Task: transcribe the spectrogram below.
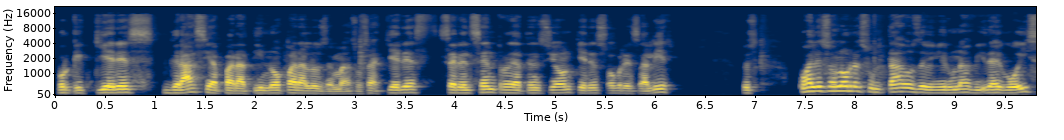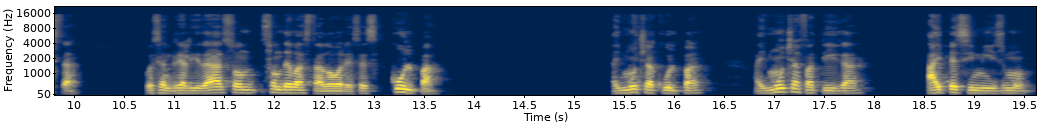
porque quieres gracia para ti, no para los demás. O sea, quieres ser el centro de atención, quieres sobresalir. Entonces, ¿cuáles son los resultados de vivir una vida egoísta? Pues en realidad son, son devastadores. Es culpa. Hay mucha culpa, hay mucha fatiga, hay pesimismo,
